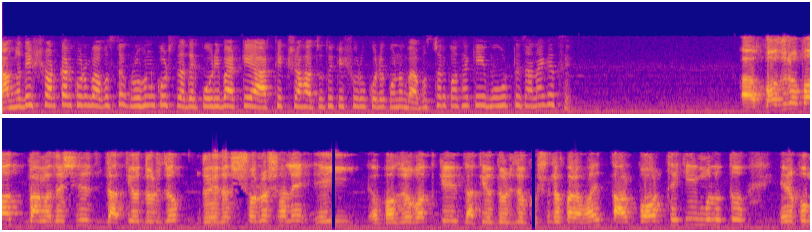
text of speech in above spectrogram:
বাংলাদেশ সরকার কোনো ব্যবস্থা গ্রহণ করছে? তাদের পরিবারকে আর্থিক সাহায্য থেকে শুরু করে কোনো ব্যবস্থার কথা কি এই মুহূর্তে জানা গেছে? বজ্রপাত বাংলাদেশের জাতীয় দুর্যোগ। দুই সালে এই বজ্রপাতকে জাতীয় দুর্যোগ ঘোষণা করা হয়। তারপর থেকেই মূলত এরকম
